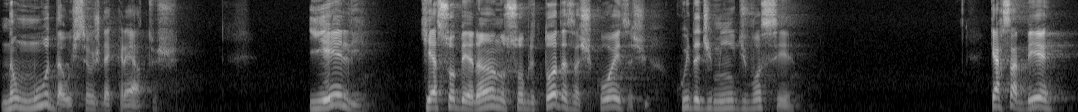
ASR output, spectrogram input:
não muda os seus decretos. E Ele, que é soberano sobre todas as coisas, cuida de mim e de você. Quer saber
